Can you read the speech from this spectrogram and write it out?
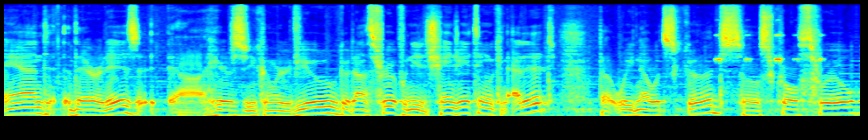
And there it is. Uh, here's, you can review, go down through. If we need to change anything, we can edit it, but we know it's good. So scroll through.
